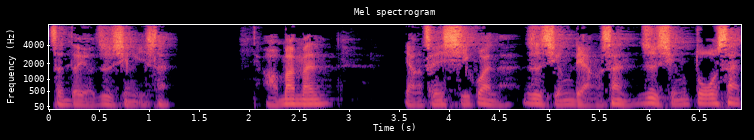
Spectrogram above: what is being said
真的有日行一善，啊，慢慢养成习惯了，日行两善，日行多善，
